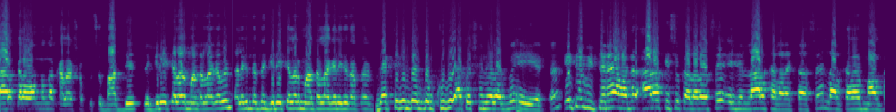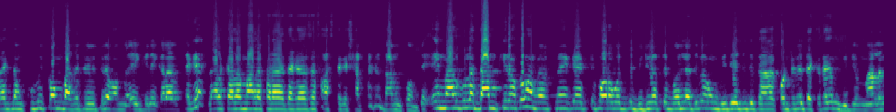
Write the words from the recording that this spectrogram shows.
লাল কালার অন্যান্য কালার সবকিছু বাদ দিয়ে গ্রে কালার মালটা লাগাবেন, তাহলে কিন্তু আপনি গ্রে কালার মালটা লাগালে কিন্তু আপনার দেখতে কিন্তু একদম খুবই আকর্ষণীয় লাগবে এই একটা। এটার ভিতরে আমাদের আরও কিছু কালার আছে। এই যে লাল কালার একটা আছে। লাল কালার মালটা একদম খুবই কম বাজেটের ভিতরে অন্য এই গ্রে কালার থেকে লাল কালার মালে প্রায় দেখা যাচ্ছে পাঁচ থেকে ষাট টাকা দাম কম। এই মালগুলোর দাম কীরকম? আমি আপনাকে একটু পরবর্তী ভিডিওতে বলে দিব এবং ভিডিও যদি তারা কন্টিনিউ দেখতে থাকেন, ভিডিও মালের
